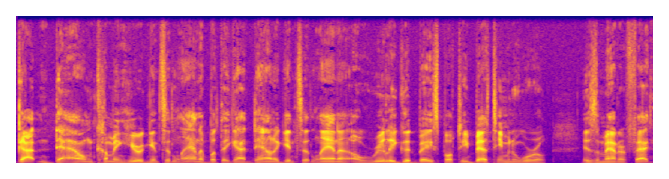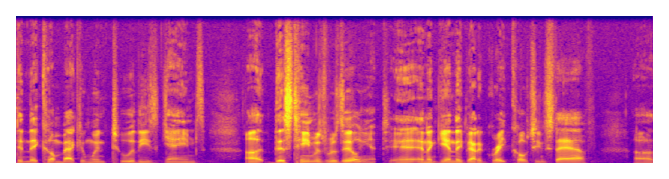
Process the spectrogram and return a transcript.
gotten down coming here against Atlanta, but they got down against Atlanta, a really good baseball team, best team in the world, as a matter of fact. Didn't they come back and win two of these games? Uh, this team is resilient, and, and again, they've got a great coaching staff. Uh,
